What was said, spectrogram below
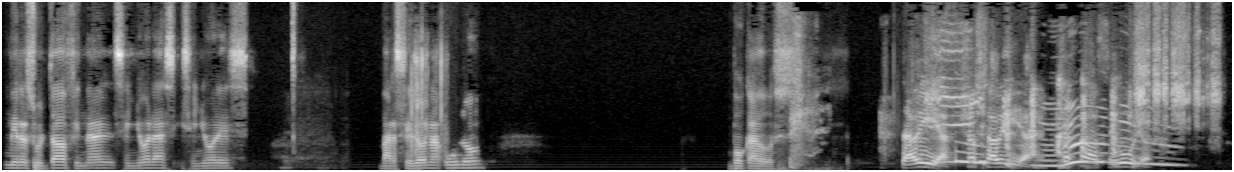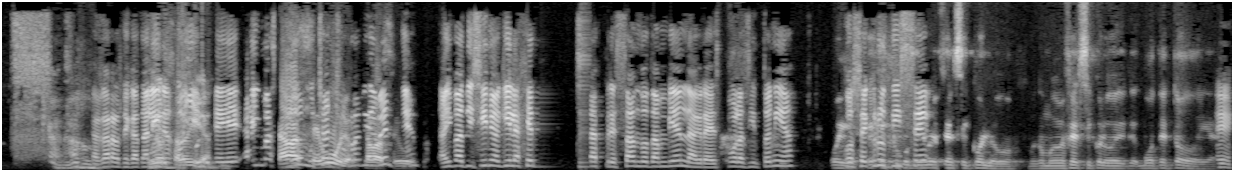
Mi resultado final, señoras y señores, Barcelona 1, Boca 2. Sabía, yo sabía. Yo estaba seguro. Agárrate, Catalina. Yo Oye, eh, hay más Estaba saludos, muchachos, seguro, rápidamente. seguro. Hay vaticinio aquí, la gente se está expresando también. Le agradezco por la sintonía. Oye, José es Cruz como dice- yo me fui al psicólogo, como que me fui al psicólogo, boté todo ya. Eh,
